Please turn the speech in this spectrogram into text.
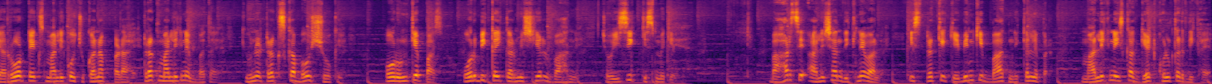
या रोड टैक्स मालिक को चुकाना पड़ा है। ट्रक मालिक ने बताया कि उन्हें ट्रक्स का बहुत शौक है और उनके पास और भी कई कमर्शियल वाहन है, जो इसी किस्म के हैं। बाहर से आलिशान दिखने वाले इस ट्रक के केबिन की बात निकलने पर मालिक ने इसका गेट खोलकर दिखाया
